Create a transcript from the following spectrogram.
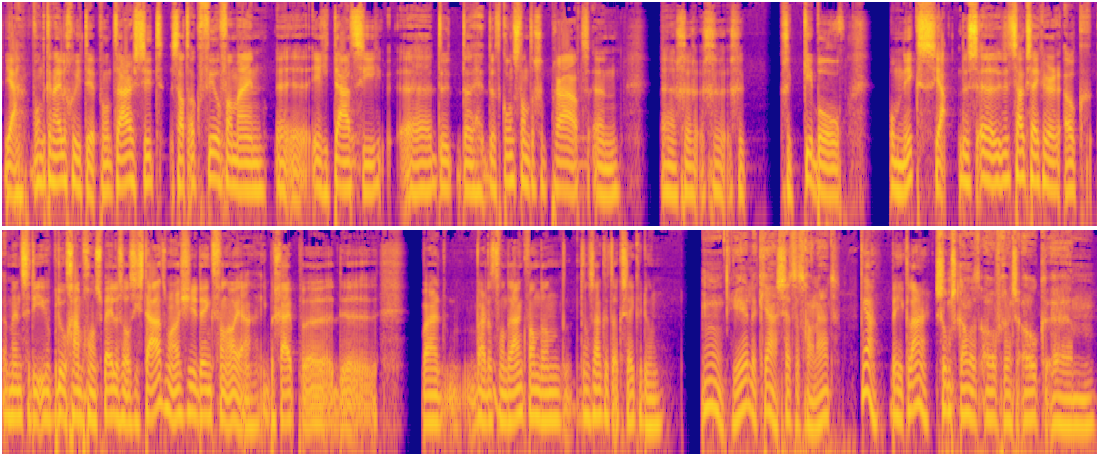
Ja, vond ik een hele goede tip. Want daar zit, zat ook veel van mijn uh, irritatie. Uh, de, de, dat constante gepraat en uh, ge, ge, ge, gekibbel om niks. Ja, dus dit zou ik zeker ook mensen die... Ik bedoel, ga hem gewoon spelen zoals hij staat. Maar als je denkt van, oh ja, ik begrijp de, waar, waar dat vandaan kwam... Dan, dan zou ik het ook zeker doen. Mm, heerlijk, ja. Zet het gewoon uit. Ja, ben je klaar. Soms kan het overigens ook um,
